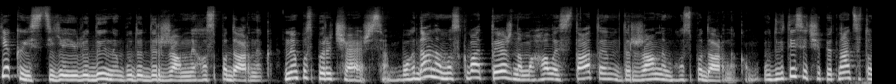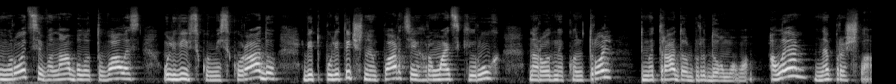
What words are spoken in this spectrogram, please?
Який з цієї людини буде державний господарник? Не посперечаєшся. Богдана Москва теж намагалась стати державним господарником. У 2015 році вона балотувалась у Львівську міську раду від політичної партії Громадський рух Народний контроль. Дмитра Добродомова, але не пройшла.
